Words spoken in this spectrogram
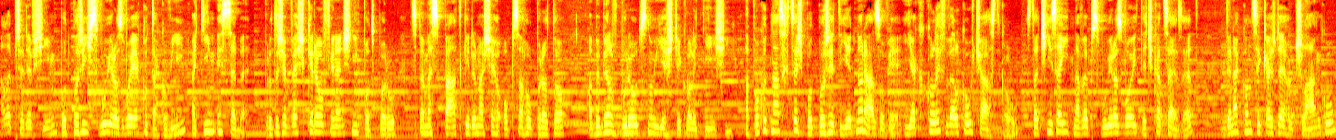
Ale především podpoříš svůj rozvoj jako takový a tím i sebe, protože veškerou finanční podporu cpeme zpátky do našeho obsahu proto, aby byl v budoucnu ještě kvalitnější. A pokud nás chceš podpořit jednorázově jakkoliv velkou částkou, stačí zajít na web svůjrozvoj.cz kde na konci každého článku,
